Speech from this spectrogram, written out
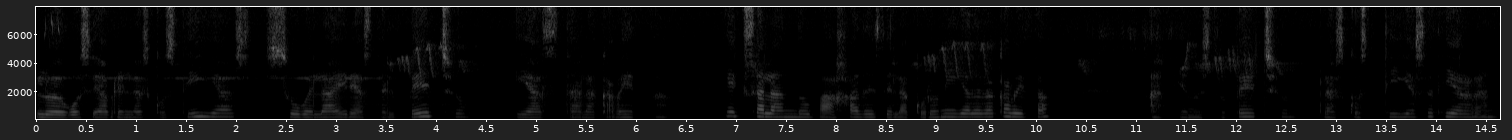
Luego se abren las costillas, sube el aire hasta el pecho y hasta la cabeza. Y exhalando baja desde la coronilla de la cabeza hacia nuestro pecho. Las costillas se cierran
